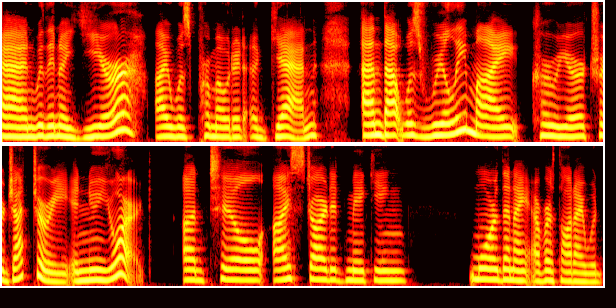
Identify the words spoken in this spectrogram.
and within a year, I was promoted again. And that was really my career trajectory in New York until I started making more than I ever thought I would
